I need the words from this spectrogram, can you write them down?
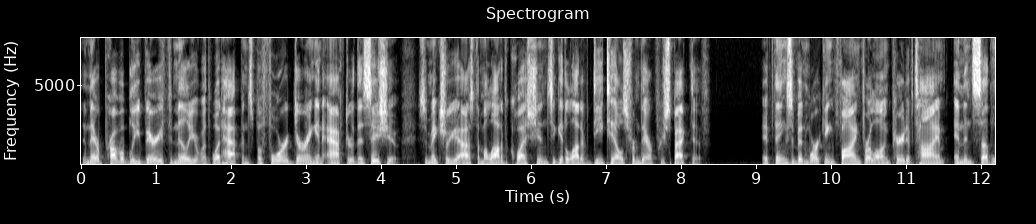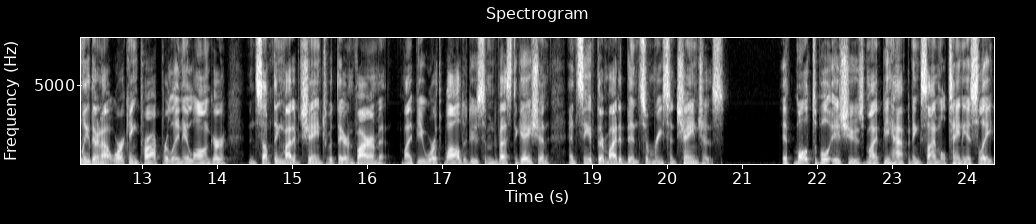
then they're probably very familiar with what happens before, during, and after this issue. So make sure you ask them a lot of questions and get a lot of details from their perspective. If things have been working fine for a long period of time and then suddenly they're not working properly any longer, then something might have changed with their environment. Might be worthwhile to do some investigation and see if there might have been some recent changes. If multiple issues might be happening simultaneously,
